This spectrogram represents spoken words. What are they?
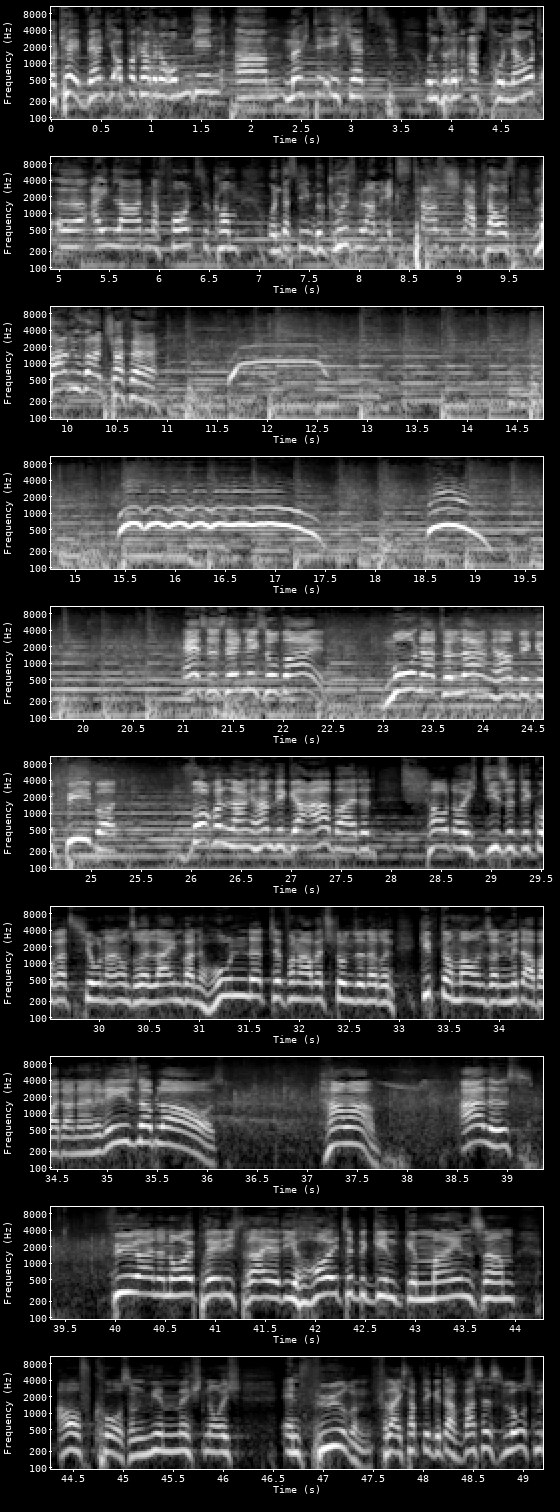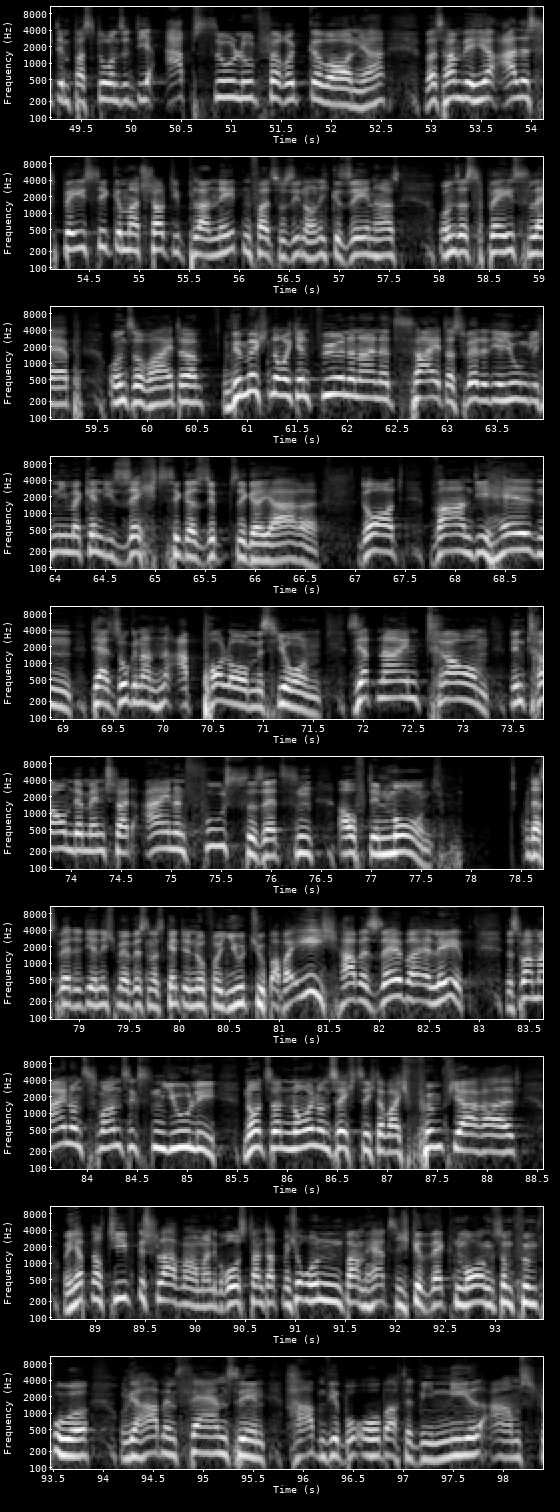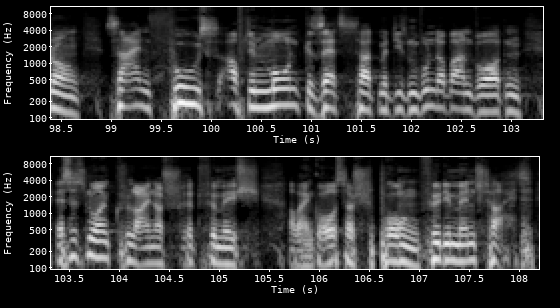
Okay, während die Opferkörper noch rumgehen, ähm, möchte ich jetzt unseren Astronaut äh, einladen, nach vorn zu kommen und dass wir ihn begrüßen mit einem ekstasischen Applaus. Mario Warnschaffer! Es ist endlich soweit. Monatelang haben wir gefiebert. Wochenlang haben wir gearbeitet. Schaut euch diese Dekoration an, unsere Leinwand. Hunderte von Arbeitsstunden sind da drin. Gibt noch mal unseren Mitarbeitern einen Riesenapplaus. Hammer. Alles für eine neue Predigtreihe, die heute beginnt, gemeinsam auf Kurs. Und wir möchten euch entführen. Vielleicht habt ihr gedacht, was ist los mit den Pastoren? Sind die absolut verrückt geworden, ja? Was haben wir hier alles basic gemacht? Schaut die Planeten, falls du sie noch nicht gesehen hast, unser Space Lab und so weiter. Und wir möchten euch entführen in eine Zeit, das werdet ihr Jugendlichen nicht mehr kennen, die 60er, 70er Jahre. Dort waren die Helden der sogenannten Apollo-Mission. Sie hatten einen Traum, den Traum der Menschheit, einen Fuß zu setzen auf den Mond. Das werdet ihr nicht mehr wissen, das kennt ihr nur von YouTube. Aber ich habe es selber erlebt. Das war am 21. Juli 1969, da war ich fünf Jahre alt und ich habe noch tief geschlafen. Meine Großtante hat mich unbarmherzig geweckt morgens um fünf Uhr und wir haben im Fernsehen, haben wir beobachtet, wie Neil Armstrong seinen Fuß auf den Mond gesetzt hat mit diesen wunderbaren Worten. Es ist nur ein kleiner Schritt für mich, aber ein großer Sprung für die Menschheit.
